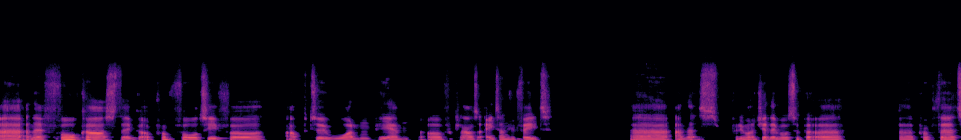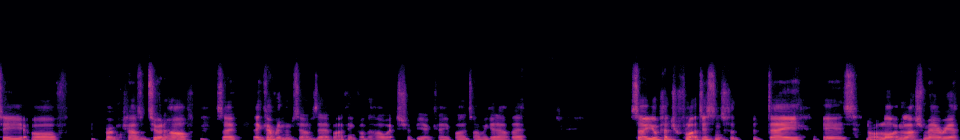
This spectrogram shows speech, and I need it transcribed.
Uh, and their forecast, they've got a prob 40 for up to 1 p.m. of clouds at 800 feet. Uh, and that's pretty much it. They've also put a, a prob 30 of broken clouds at two and a half. So they're covering themselves there, but I think on the whole it should be okay by the time we get out there. So your potential flight distance for the day is not a lot in the Lasham area,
